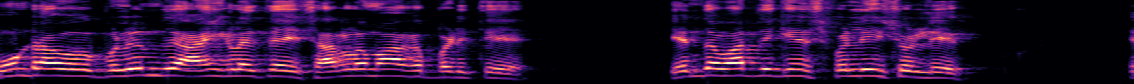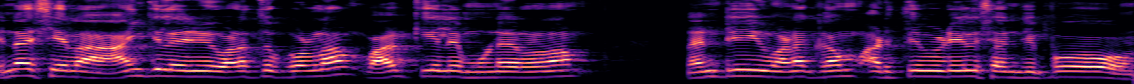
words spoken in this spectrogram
மூன்றாம் வகுப்பிலிருந்து ஆங்கிலத்தை சரளமாக படித்து எந்த வார்த்தைக்கும் ஸ்பெல்லிங் சொல்லி என்ன செய்யலாம்? ஆங்கில அறிவை வளர்த்துக்கொள்ளலாம் வாழ்க்கையில் முன்னேறலாம். நன்றி வணக்கம். அடுத்த வீடியோவில் சந்திப்போம்.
